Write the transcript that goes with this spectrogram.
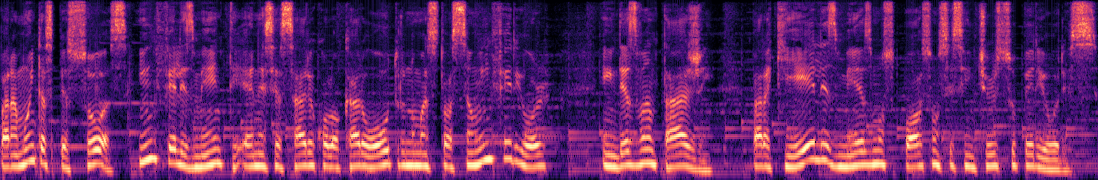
Para muitas pessoas, infelizmente, é necessário colocar o outro numa situação inferior em desvantagem para que eles mesmos possam se sentir superiores,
